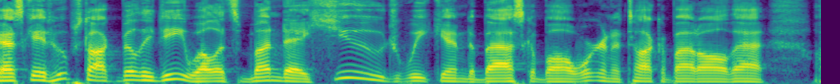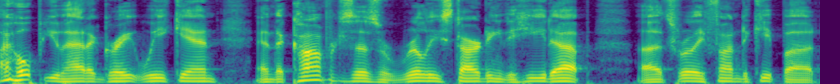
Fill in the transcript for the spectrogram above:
Cascade Hoops Talk, Billy D. Well, it's Monday, huge weekend of basketball. We're going to talk about all that. I hope you had a great weekend, and the conferences are really starting to heat up. Uh, it's really fun to keep a,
